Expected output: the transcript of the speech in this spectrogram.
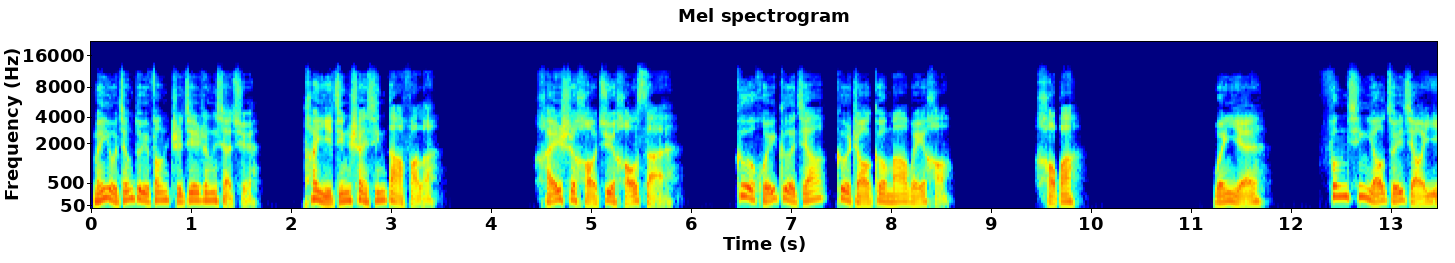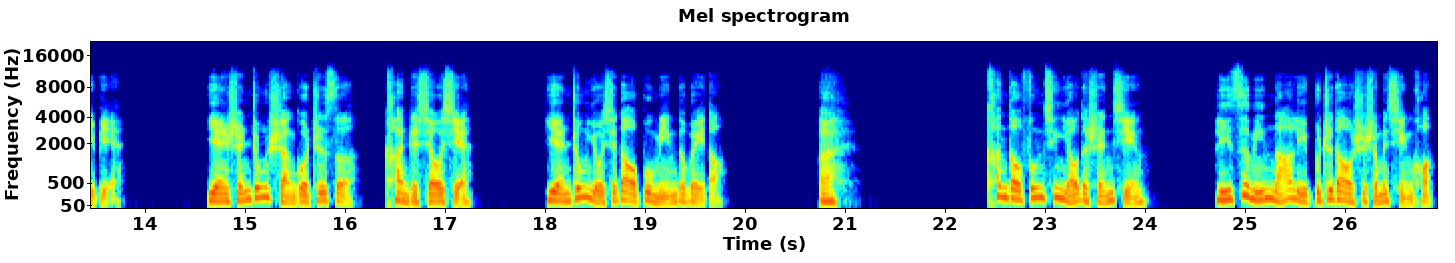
没有将对方直接扔下去，他已经善心大发了。还是好聚好散，各回各家，各找各妈为好。好吧。闻言，风清瑶嘴角一瘪，眼神中闪过之色，看着萧贤，眼中有些道不明的味道。哎。看到风清瑶的神情，李自明哪里不知道是什么情况，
